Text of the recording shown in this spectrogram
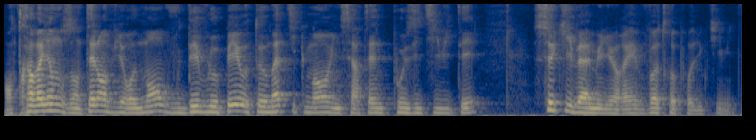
En travaillant dans un tel environnement, vous développez automatiquement une certaine positivité, ce qui va améliorer votre productivité.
